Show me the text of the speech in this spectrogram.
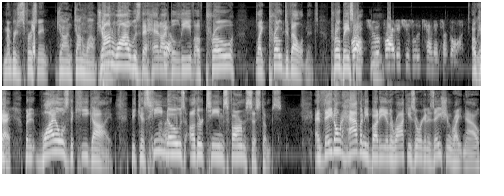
Remember his first name? John John Weil. John Weil was the head, I believe, of pro, like pro development, pro baseball. Right, two of Bridich's lieutenants are gone. Okay, but it, Weil's the key guy because he uh-huh. knows other teams' farm systems. And they don't have anybody in the Rockies organization right now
